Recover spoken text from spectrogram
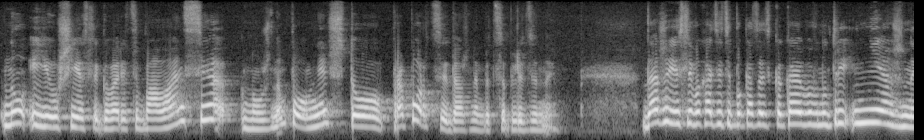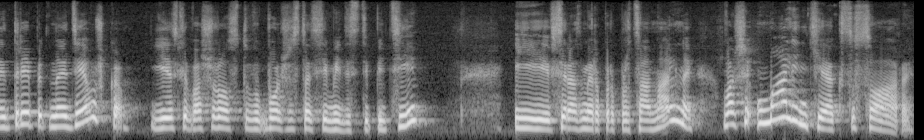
Ну и уж если говорить о балансе, нужно помнить, что пропорции должны быть соблюдены. Даже если вы хотите показать, какая вы внутри нежная, трепетная девушка, если ваш рост больше 175, и все размеры пропорциональны, ваши маленькие аксессуары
